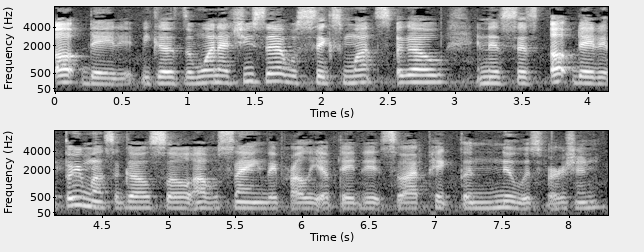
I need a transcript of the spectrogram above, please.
updated because the one that you said was six months ago, and it says updated three months ago. So I was saying they probably updated it, so I picked the newest version.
